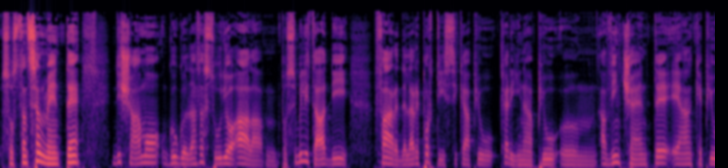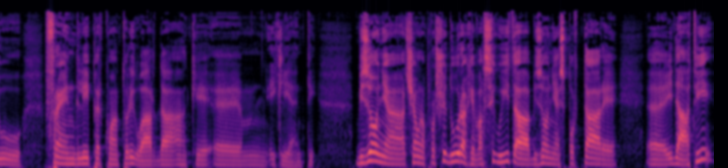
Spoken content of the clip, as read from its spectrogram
sostanzialmente diciamo Google Data Studio ha la mm, possibilità di fare della reportistica più carina, più um, avvincente e anche più friendly per quanto riguarda anche ehm, i clienti. Bisogna, c'è una procedura che va seguita, bisogna esportare eh, i dati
